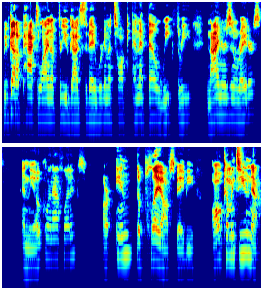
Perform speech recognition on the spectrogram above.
We've got a packed lineup for you guys today. We're going to talk NFL Week 3, Niners and Raiders, and the Oakland Athletics are in the playoffs, baby. All coming to you now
